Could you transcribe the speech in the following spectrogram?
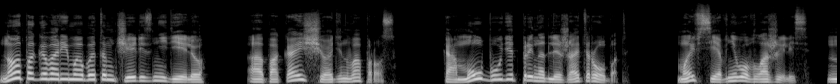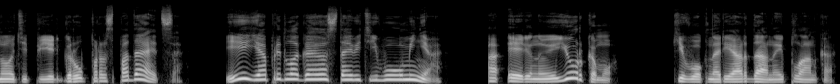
Но поговорим об этом через неделю. А пока еще один вопрос. Кому будет принадлежать робот? Мы все в него вложились, но теперь группа распадается. И я предлагаю оставить его у меня, а Эрину и Юркому, кивок на Риордана и Планка,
